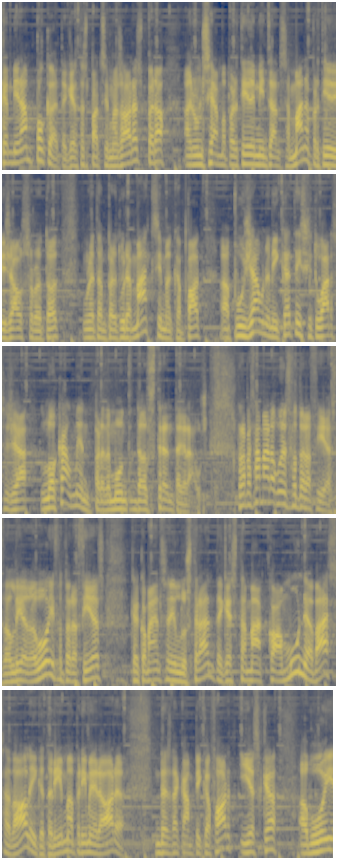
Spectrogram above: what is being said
canviaran poquet aquestes pròximes hores, però anunciam a partir de mitjan setmana, a partir de dijous sobretot, una temperatura màxima que pot eh, pujar una miqueta i situar-se ja localment per damunt dels 30 graus. Repassam ara algunes fotografies del dia d'avui, fotografies que comencen il·lustrant aquesta mà com una bassa d'oli que tenim a primera hora des de Camp Picafort, i és que avui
